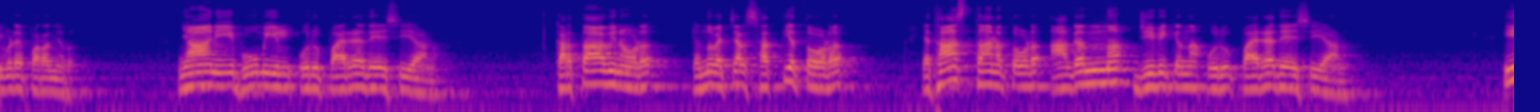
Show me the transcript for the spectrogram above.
ഇവിടെ പറഞ്ഞത്. ഞാൻ ഈ ഭൂമിയിൽ ഒരു പരദേശിയാണ്. കർത്താവിനോട് എന്ന് വെച്ചാൽ സത്യത്തോട് യഥാസ്ഥാനത്തോട് അകന്ന് ജീവിക്കുന്ന ഒരു പരദേശിയാണ്. ഈ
